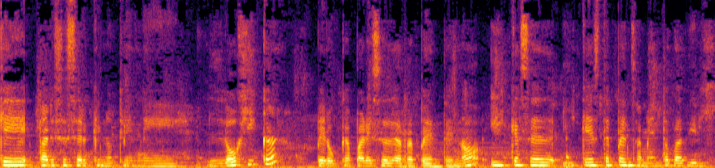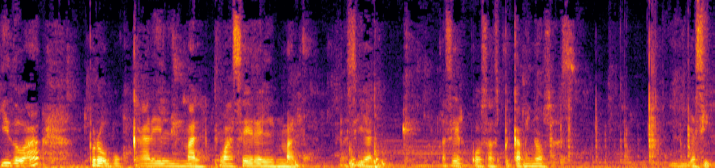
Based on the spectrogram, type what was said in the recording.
que parece ser que no tiene lógica, pero que aparece de repente, ¿no? Y que, se, y que este pensamiento va dirigido a provocar el mal o hacer el mal, así, a hacer cosas pecaminosas y así.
